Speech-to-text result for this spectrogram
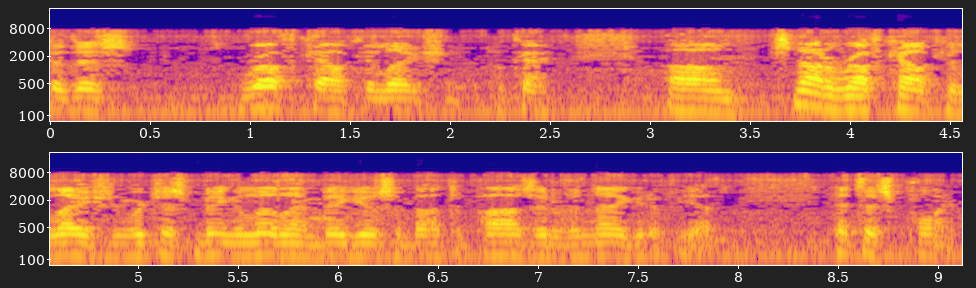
to this rough calculation, okay? Um, it's not a rough calculation. We're just being a little ambiguous about the positive and negative yet. at this point.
